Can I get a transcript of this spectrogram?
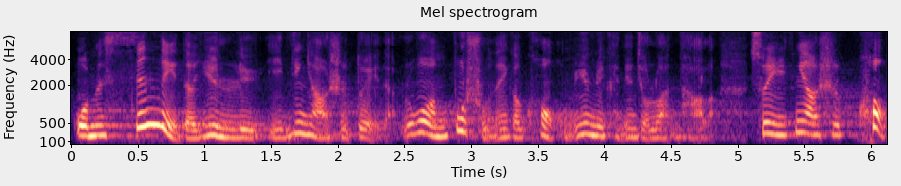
我们心里的韵律一定要是对的，如果我们不数那个空，我们韵律肯定就乱套了。所以一定要是，空，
